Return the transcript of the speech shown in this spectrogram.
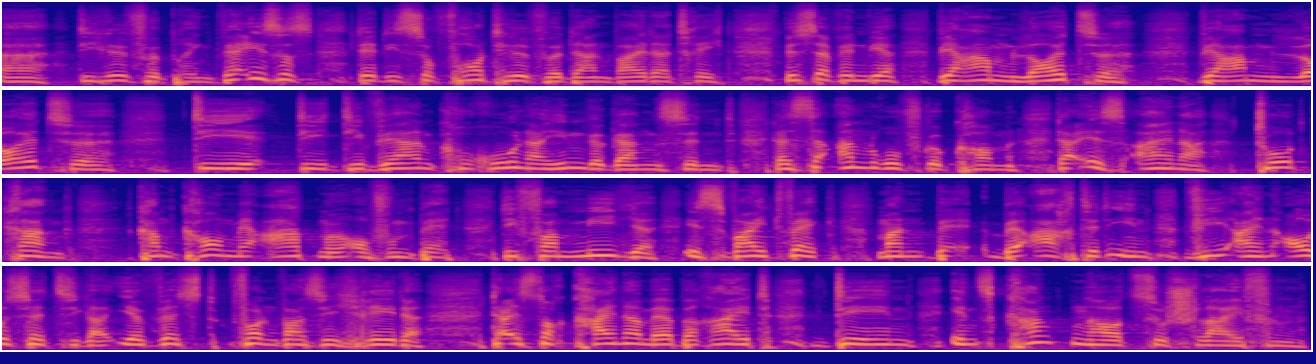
äh, die Hilfe bringt? Wer ist es, der die Soforthilfe dann weiterträgt? Wisst ihr, wenn wir, wir haben Leute, wir haben Leute, die, die, die während Corona hingegangen sind. Da ist der Anruf gekommen. Da ist einer todkrank, kann kaum mehr atmen auf dem Bett. Die Familie ist weit weg. Man be beachtet ihn wie ein Aussätziger. Ihr wisst, von was ich rede. Da ist doch keiner mehr bereit, den ins Krankenhaus zu schleifen.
